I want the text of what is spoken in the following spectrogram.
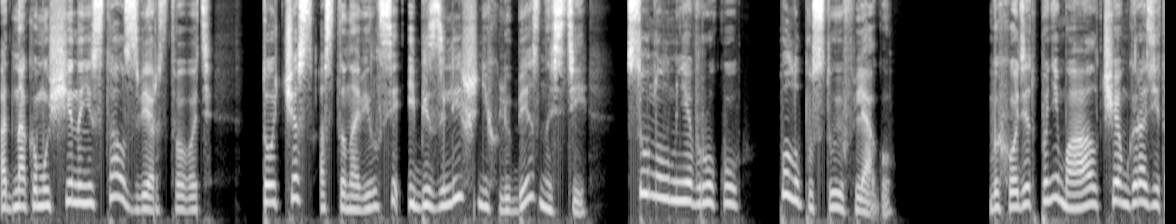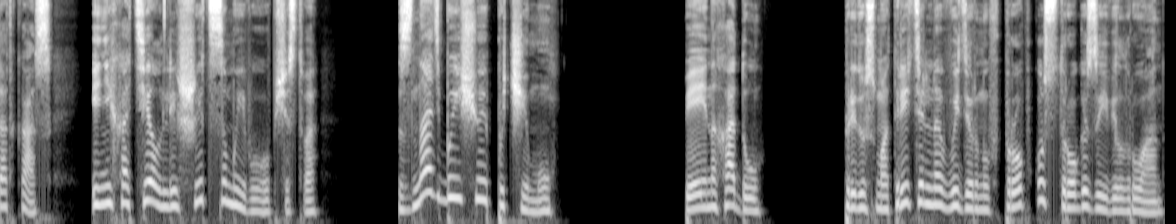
Однако мужчина не стал зверствовать, тотчас остановился и без лишних любезностей сунул мне в руку полупустую флягу. Выходит, понимал, чем грозит отказ, и не хотел лишиться моего общества. Знать бы еще и почему. «Пей на ходу», — предусмотрительно выдернув пробку, строго заявил Руан.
